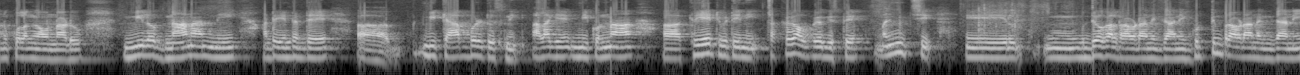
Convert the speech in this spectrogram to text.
అనుకూలంగా ఉన్నాడు. మీలో జ్ఞానాన్ని అంటే ఏంటంటే మీ క్యాపబిలిటీస్ని అలాగే మీకున్న క్రియేటివిటీని చక్కగా ఉపయోగిస్తే మంచి ఈ ఉద్యోగాలు రావడానికి కానీ గుర్తింపు రావడానికి కానీ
